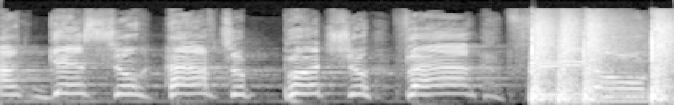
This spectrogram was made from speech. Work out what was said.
I guess you'll have to put your flat feet on.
